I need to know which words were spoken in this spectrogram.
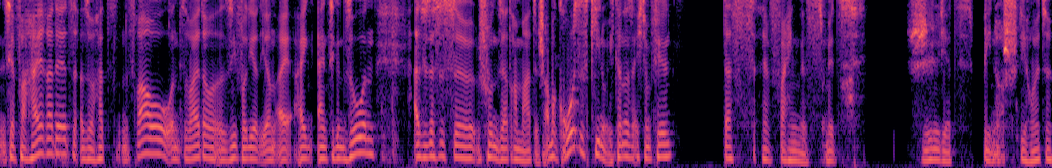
ist ja verheiratet, also hat eine Frau und so weiter. Sie verliert ihren ei- ei- einzigen Sohn. Also das ist schon sehr dramatisch. Aber großes Kino, ich kann das echt empfehlen. Das Verhängnis mit Juliette Binoche, die heute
